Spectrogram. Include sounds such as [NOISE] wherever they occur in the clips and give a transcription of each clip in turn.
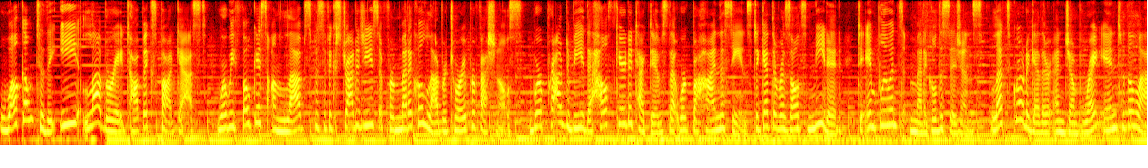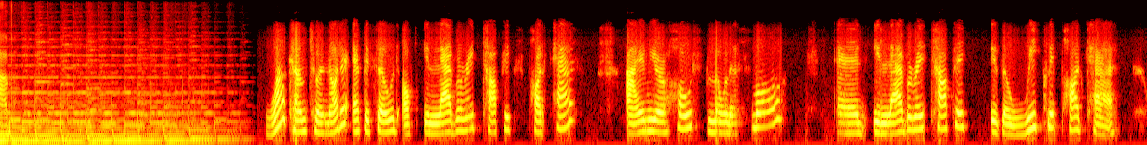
Welcome to the Elaborate Topics podcast, where we focus on lab specific strategies for medical laboratory professionals. We're proud to be the healthcare detectives that work behind the scenes to get the results needed to influence medical decisions. Let's grow together and jump right into the lab. Welcome to another episode of Elaborate Topics podcast. I am your host, Lona Small and Elaborate Topic is a weekly podcast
